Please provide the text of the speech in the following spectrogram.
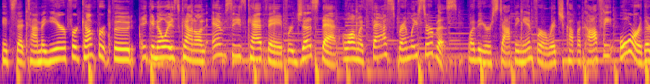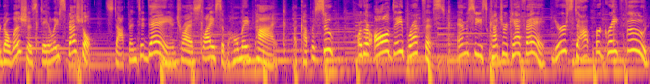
It's that time of year for comfort food. You can always count on MC's Cafe for just that, along with fast, friendly service. Whether you're stopping in for a rich cup of coffee or their delicious daily special, stop in today and try a slice of homemade pie, a cup of soup, or their all day breakfast. MC's Country Cafe, your stop for great food.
